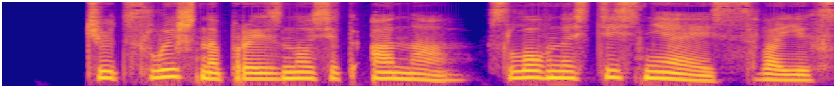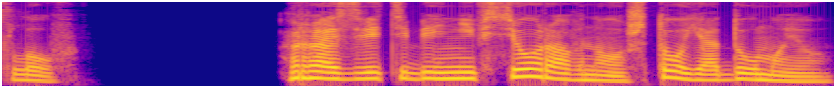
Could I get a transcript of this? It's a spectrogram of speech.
— чуть слышно произносит она, словно стесняясь своих слов. «Разве тебе не все равно, что я думаю?»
